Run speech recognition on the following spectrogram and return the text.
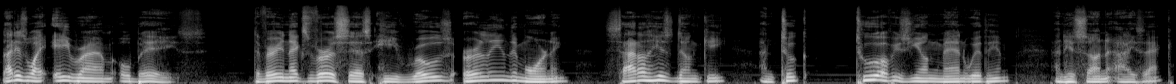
That is why Abraham obeys. The very next verse says, He rose early in the morning, saddled his donkey, and took two of his young men with him, and his son Isaac.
